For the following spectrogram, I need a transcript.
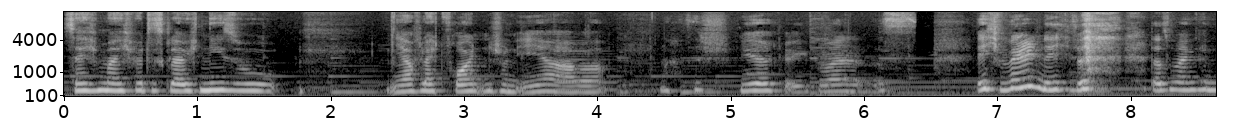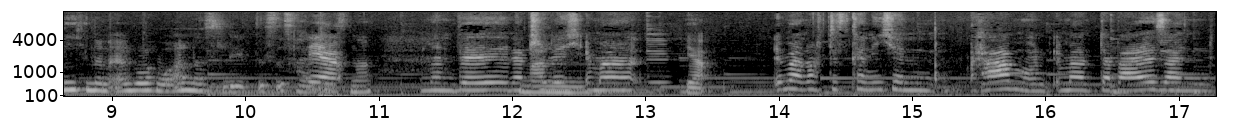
sag ich mal, ich würde das glaube ich nie so, ja, vielleicht Freunden schon eher, aber das ist schwierig, weil es, ich will nicht, dass mein Kaninchen dann einfach woanders lebt, das ist halt Ja. das, ne, Man will natürlich Mann. immer ja, immer noch das Kaninchen haben und immer dabei sein und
